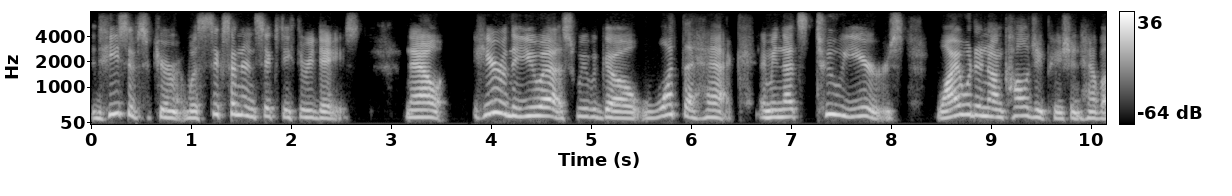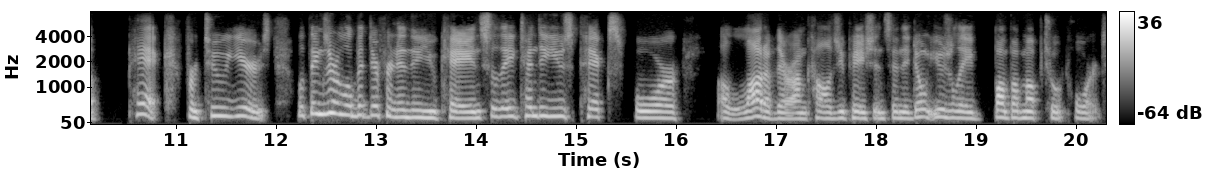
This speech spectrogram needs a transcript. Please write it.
adhesive securement was 663 days. Now, here in the US, we would go, what the heck? I mean, that's two years. Why would an oncology patient have a PICC for two years? Well, things are a little bit different in the UK. And so they tend to use PICCs for a lot of their oncology patients, and they don't usually bump them up to a port.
